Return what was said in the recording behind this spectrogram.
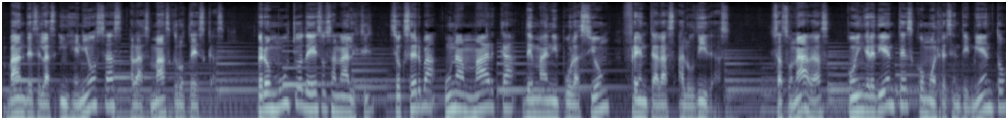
van desde las ingeniosas a las más grotescas, pero en muchos de esos análisis se observa una marca de manipulación frente a las aludidas, sazonadas con ingredientes como el resentimiento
